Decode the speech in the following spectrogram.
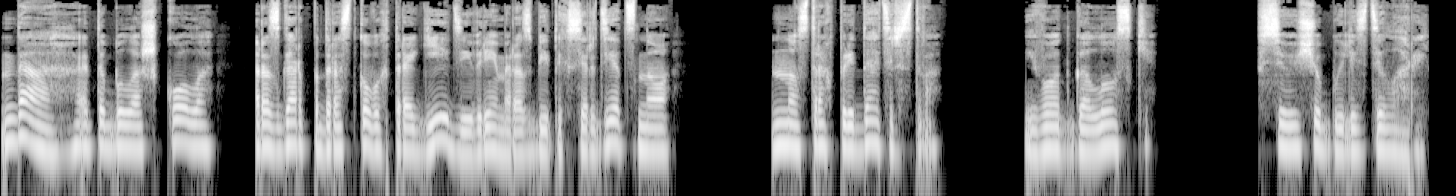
Да, это была школа, разгар подростковых трагедий, время разбитых сердец, но... Но страх предательства, его отголоски, все еще были с Диларой.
